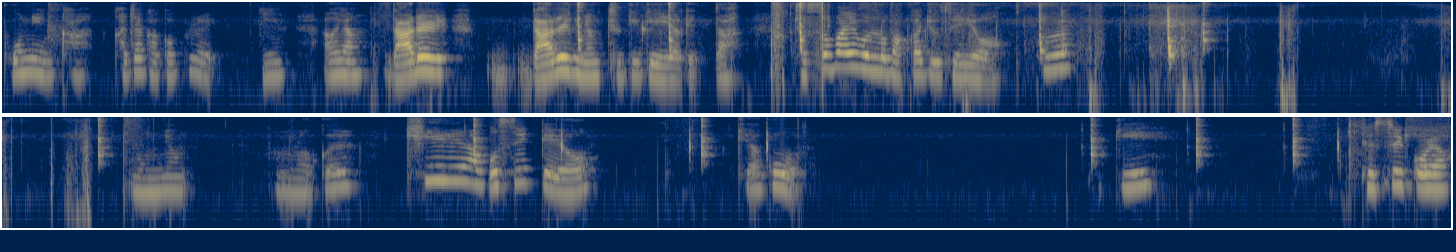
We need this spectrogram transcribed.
본인 가, 가장 가까운 플레이 이, 아 그냥 나를 나를 그냥 죽이게 해야겠다. 저 서바이벌로 바꿔주세요. 그래? 명령 명령을 킬하고 쓸게요. 이렇게 하고 여기 됐을 거야.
